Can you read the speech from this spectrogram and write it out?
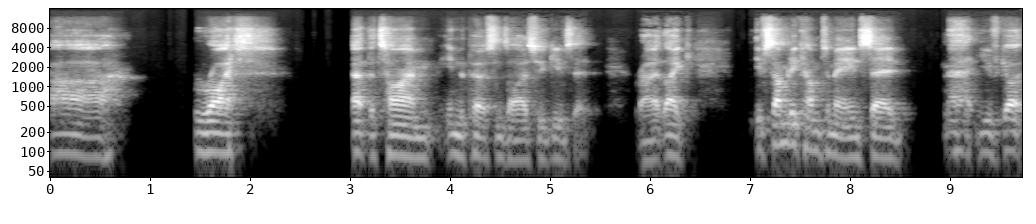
are right at the time in the person's eyes who gives it, right? Like if somebody come to me and said, Matt, you've got,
